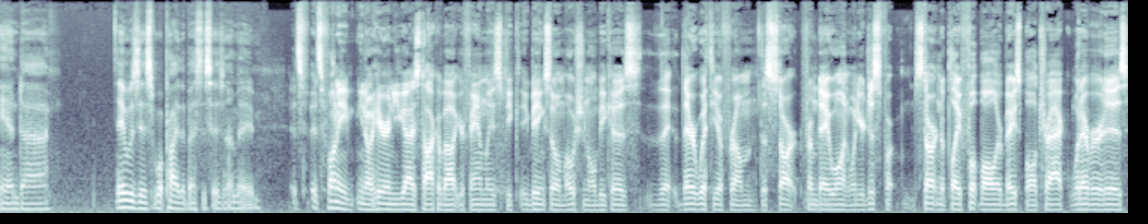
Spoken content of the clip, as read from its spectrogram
And uh, it was just what probably the best decision I made. It's it's funny, you know, hearing you guys talk about your families being so emotional because they, they're with you from the start, from day one, when you're just starting to play football or baseball, track, whatever it is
